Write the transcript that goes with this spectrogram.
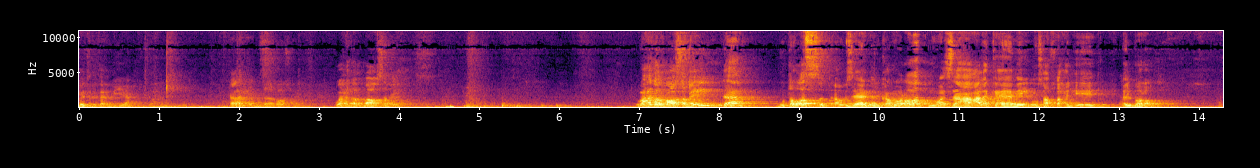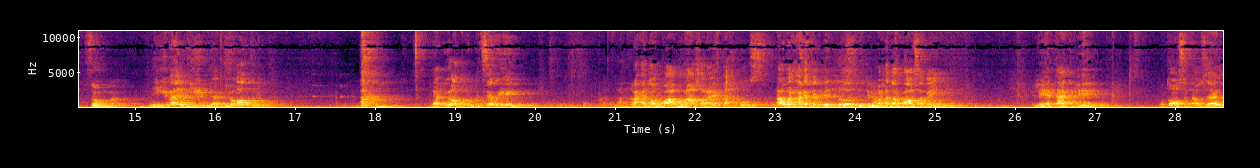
متر تربيع ها؟ واحد 74 واحد 74 واحد 74 ده متوسط أوزان الكاميرات موزعة على كامل مسطح الإيه؟ البلاطه. ثم نيجي بقى نجيب دبليو التيمت. w ultimate بتساوي إيه؟ واحد وأربعة من عشرة افتح قوس. أول حاجة في ال dead load الواحد 74 اللي هي بتاعت الإيه؟ متوسط أوزان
